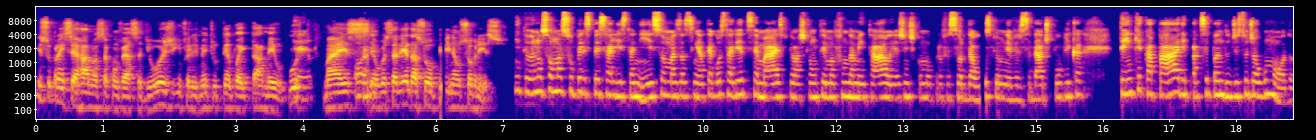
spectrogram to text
Isso para encerrar nossa conversa de hoje. Infelizmente, o tempo aí está meio curto, é. mas Olha. eu gostaria da sua opinião sobre isso. Então, eu não sou uma super especialista nisso, mas assim, até gostaria de ser mais, porque eu acho que é um tema fundamental e a gente, como professor da USP, Universidade Pública, tem que tapar e participando disso de algum modo.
